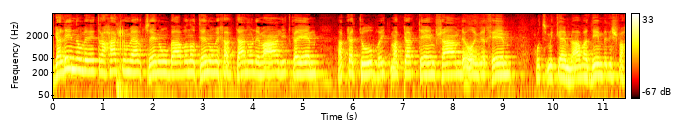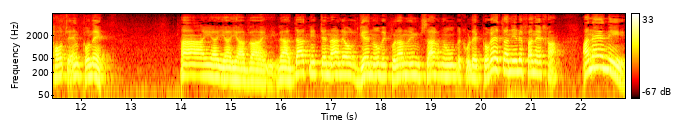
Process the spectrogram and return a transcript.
גלינו ונתרחקנו מארצנו, בעוונותינו מכרתנו למען נתקיים הכתוב, והתמכרתם שם לאויביכם, חוץ מכם, לעבדים ולשפחות ואין קונה. איי איי איי אביי, והדת ניתנה להורגנו וכולנו נמסרנו וכולי. קוראת אני לפניך, ענני,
